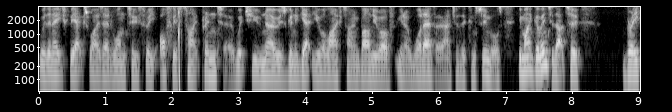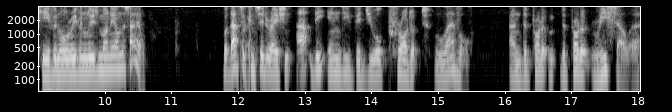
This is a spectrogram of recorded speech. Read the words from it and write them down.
with an HP XYZ123 office type printer, which you know is going to get you a lifetime value of, you know, whatever out of the consumables, you might go into that to break even or even lose money on the sale. But that's right. a consideration at the individual product level. And the product the product reseller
